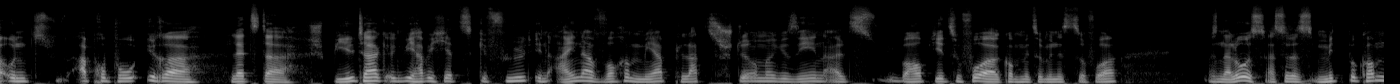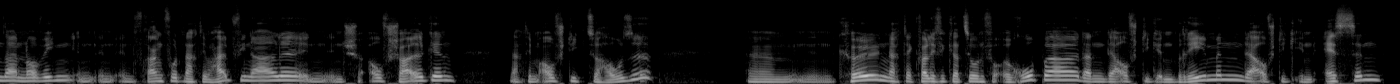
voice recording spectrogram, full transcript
und apropos irrer letzter Spieltag. Irgendwie habe ich jetzt gefühlt in einer Woche mehr Platzstürme gesehen als überhaupt je zuvor, kommt mir zumindest so vor. Was ist denn da los? Hast du das mitbekommen da in Norwegen, in, in, in Frankfurt nach dem Halbfinale, in, in, auf Schalke nach dem Aufstieg zu Hause, ähm, in Köln nach der Qualifikation für Europa, dann der Aufstieg in Bremen, der Aufstieg in Essen,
